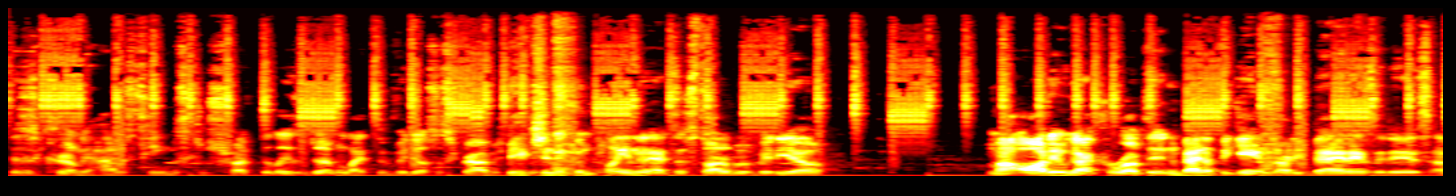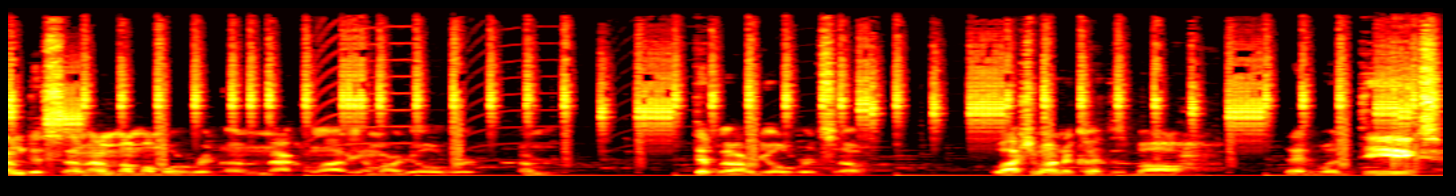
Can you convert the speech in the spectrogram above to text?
this is currently how this team is constructed, ladies and gentlemen. Like the video, subscribe. Bitching and complaining at the start of a video. My audio got corrupted, and bad up the game is already bad as it is. I'm just, I'm, I'm, I'm over it. I'm not gonna lie to you. I'm already over it. I'm definitely already over it. So, watch him undercut this ball. That what Diggs.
